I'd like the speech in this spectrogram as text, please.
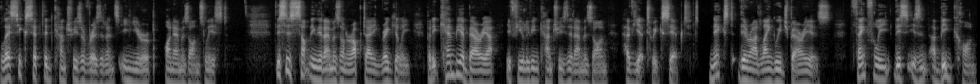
less accepted countries of residence in Europe on Amazon's list. This is something that Amazon are updating regularly, but it can be a barrier if you live in countries that Amazon have yet to accept. Next, there are language barriers. Thankfully, this isn't a big con,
